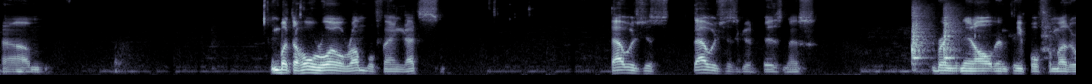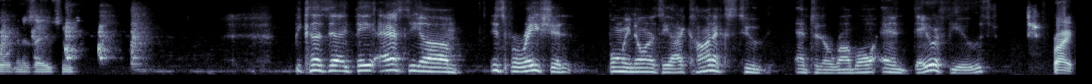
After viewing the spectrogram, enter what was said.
Um, but the whole Royal Rumble thing, that's that was just that was just good business. Bringing in all them people from other organizations. Because they asked the um, inspiration, formerly known as the Iconics, to enter the Rumble, and they refused. Right.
